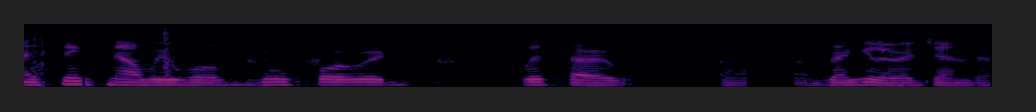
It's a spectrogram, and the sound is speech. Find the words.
I think now we will move forward with our uh, regular agenda.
